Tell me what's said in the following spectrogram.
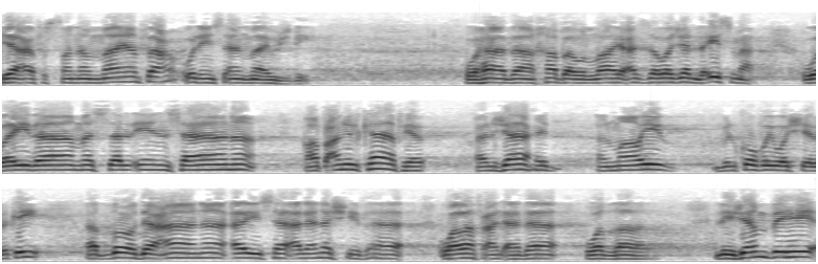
يعرف الصنم ما ينفع والإنسان ما يجدي. وهذا خبر الله عز وجل. اسمع وإذا مس الإنسان قطعا الكافر الجاحد المريض بالكفر والشرك الضر دعانا أي سألنا الشفاء ورفع الأذى والضرر لجنبه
